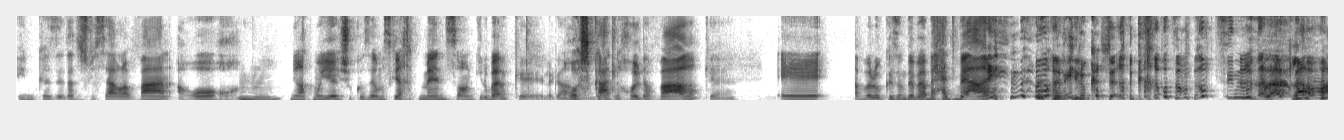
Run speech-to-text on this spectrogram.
עם כזה, את יודעת, יש לו שיער לבן, ארוך, מהמם. נראה כמו ישו כזה, הוא מזכיר לך את מנסון, כאילו, ב- אוקיי, לגמרי. ראש כת לכל דבר. כן. אה, אבל הוא כזה מדבר בחטא בעין, ואז כאילו קשה לקחת אותו ברצינות, לא יודעת למה.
